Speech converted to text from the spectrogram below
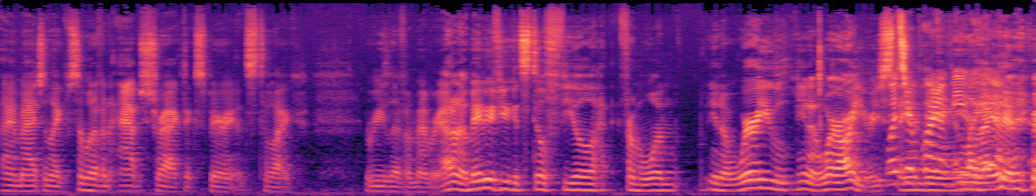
I imagine like somewhat of an abstract experience to like relive a memory. I don't know. Maybe if you could still feel from one, you know, where are you, you know, where are you? Are you What's your point of standing? view? Like, Yeah.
